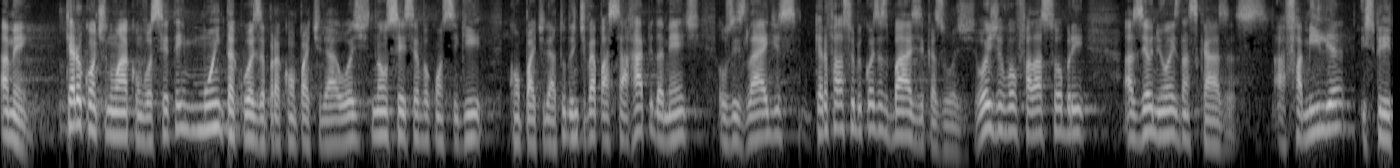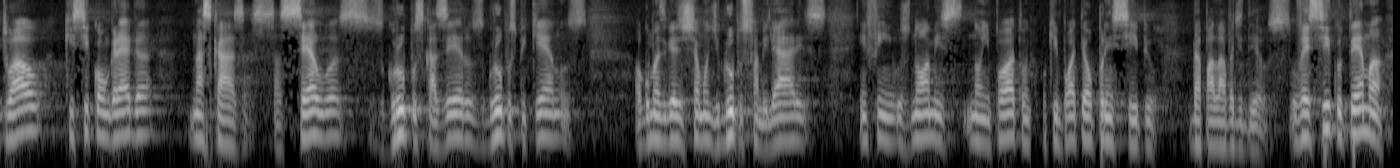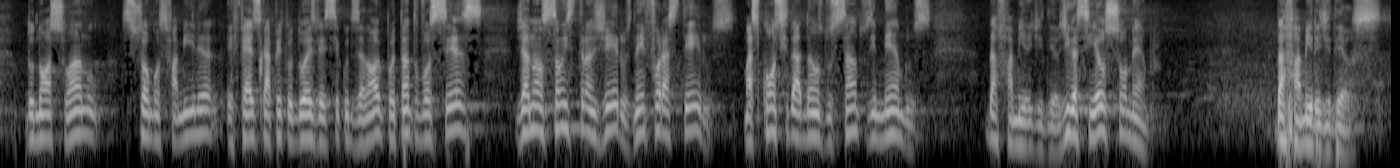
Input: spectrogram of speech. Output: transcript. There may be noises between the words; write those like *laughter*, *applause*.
Amém. Quero continuar com você, tem muita coisa para compartilhar hoje. Não sei se eu vou conseguir compartilhar tudo, a gente vai passar rapidamente os slides. Quero falar sobre coisas básicas hoje. Hoje eu vou falar sobre as reuniões nas casas, a família espiritual que se congrega nas casas, as células, os grupos caseiros, grupos pequenos, algumas igrejas chamam de grupos familiares, enfim, os nomes não importam, o que importa é o princípio da palavra de Deus. O versículo tema do nosso ano somos família, Efésios capítulo 2, versículo 19, portanto, vocês já não são estrangeiros, nem forasteiros, mas concidadãos dos santos e membros da família de Deus. Diga assim: Eu sou membro da família de Deus.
